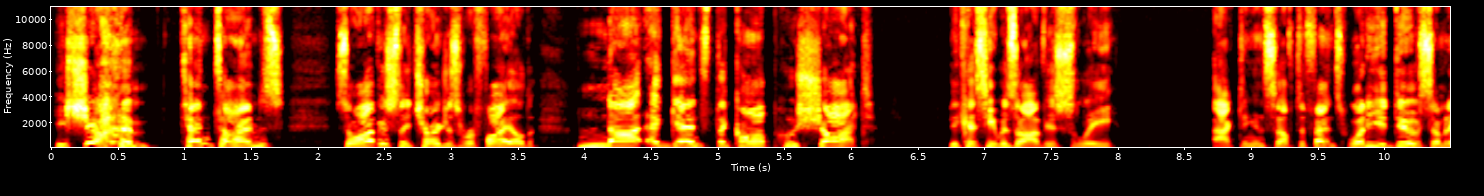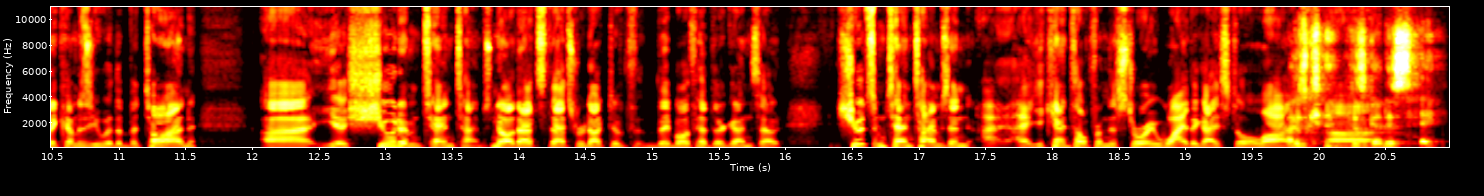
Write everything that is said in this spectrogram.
He shot him 10 times. So obviously, charges were filed, not against the cop who shot, because he was obviously acting in self defense. What do you do if somebody comes at you with a baton uh, you shoot him 10 times. No, that's that's reductive. They both had their guns out. Shoots him 10 times, and I, I, you can't tell from the story why the guy's still alive. I was, uh, was going to say.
